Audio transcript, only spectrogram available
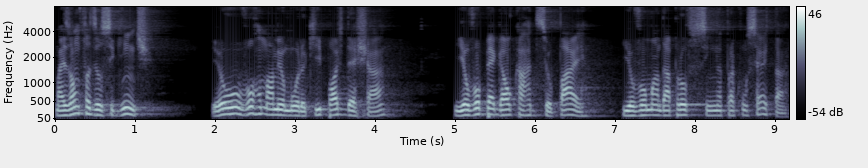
Mas vamos fazer o seguinte: eu vou arrumar meu muro aqui, pode deixar, e eu vou pegar o carro de seu pai e eu vou mandar para a oficina para consertar.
